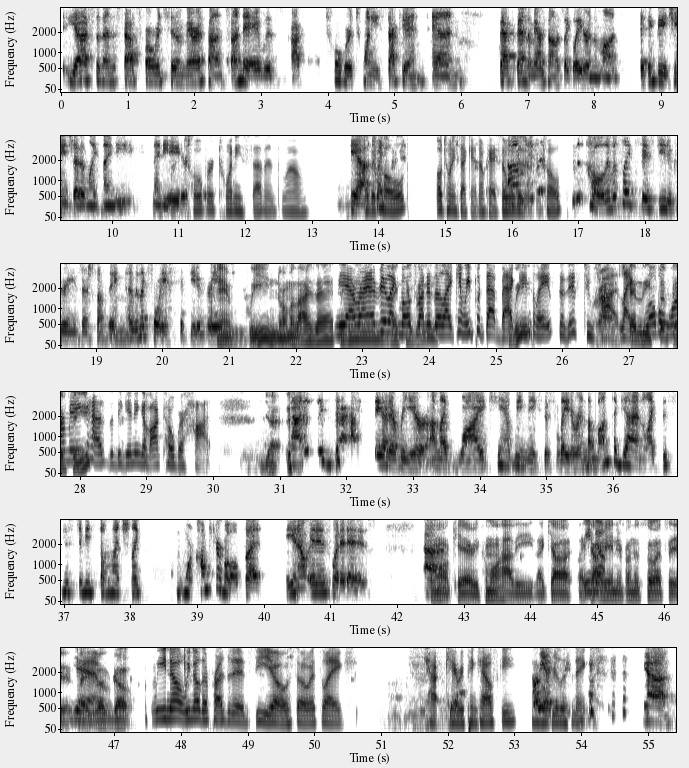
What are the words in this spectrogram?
yeah, so then fast forward to Marathon Sunday, it was October 22nd. And back then the marathon was like later in the month. I think they changed that in like 90, 98 or October 27th. Wow. Yeah. Was it cold? Oh, 22nd. Okay. So was Um, it it was- cold? It was cold. It was like 50 degrees or something. It was like 40, 50 degrees. Can we normalize that? Yeah, right. I feel like, can most runners we- are like, can we put that back we- in place? Because it's too Right. hot. Like At least global the warming has the beginning of October hot. Yes. That is exact. I say that every year. I'm like, why can't we make this later in the month again? Like this used to be so much like more comfortable, but you know, it is what it is. Come Um, on, Carey. Come on, Holly. Like y'all, like y'all know- hearing it from the source here. Yeah. Like, let's go. We know, we know their president and CEO. So it's like Ca- Carey Pinkowski. Oh, I yeah, hope you're Carey listening. Yeah.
